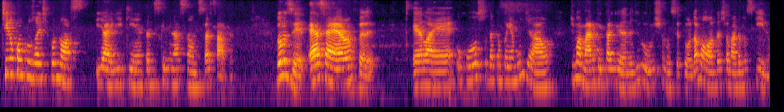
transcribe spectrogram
tiram conclusões por nós, e aí que entra a discriminação disfarçada. Vamos ver, essa é Aaron Phillips ela é o rosto da campanha mundial de uma marca italiana de luxo no setor da moda chamada Moschino.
